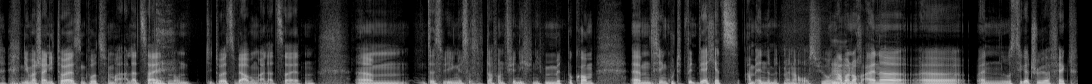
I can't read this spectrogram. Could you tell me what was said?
Den wahrscheinlich teuersten Kurzfilm aller Zeiten und die teuerste Werbung aller Zeiten. Ähm, deswegen ist es davon viel nicht, nicht mitbekommen. Ähm, deswegen gut, wäre ich jetzt am Ende mit meiner Ausführung. Hm. Aber noch eine, äh, ein lustiger Trivia-Fact.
